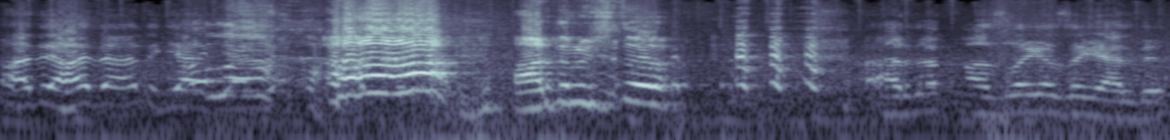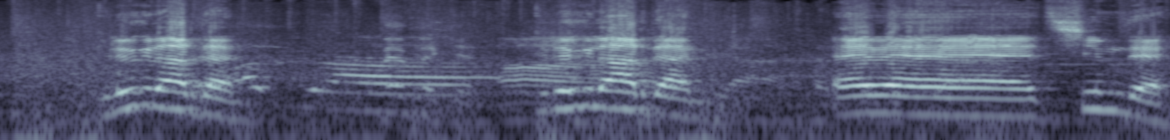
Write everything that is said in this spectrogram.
hadi hadi hadi gel gel. gel. Aa! Arden uçtu. Arden fazla gaza geldi. Güle güle Arden. Memleket. Aa. Güle güle Arden. Evet şimdi.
